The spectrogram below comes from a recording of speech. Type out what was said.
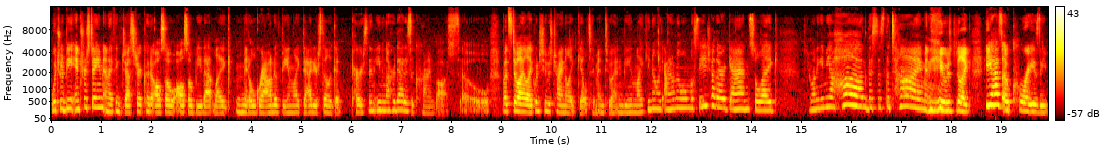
which would be interesting. And I think Jester could also also be that like middle ground of being like, dad, you're still a good person, even though her dad is a crime boss. So, but still, I like when she was trying to like guilt him into it and being like, you know, like I don't know when we'll see each other again. So like you want to give me a hug? This is the time. And he was like, he has a crazy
